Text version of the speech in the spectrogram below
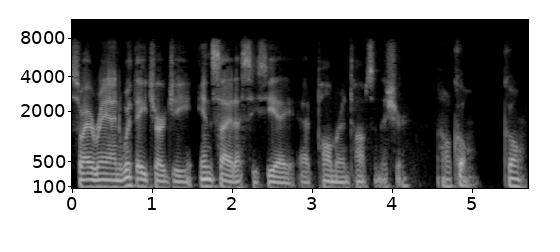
So I ran with HRG inside SCCA at Palmer and Thompson this year. Oh, cool, cool.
